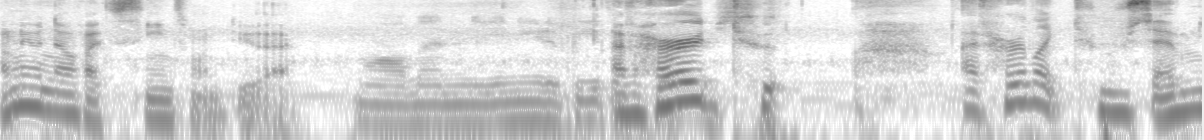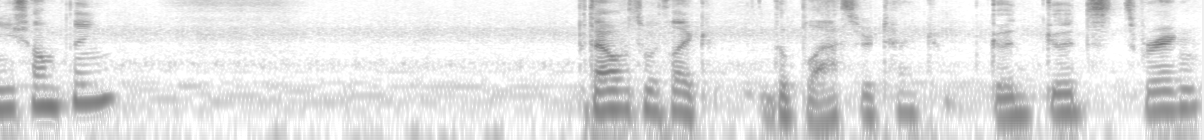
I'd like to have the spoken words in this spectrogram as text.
I don't even know if I've seen someone do that. Well, then you need to be. I've heard two. I've heard like 270 something. But that was with like the Blaster Tech good good spring.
